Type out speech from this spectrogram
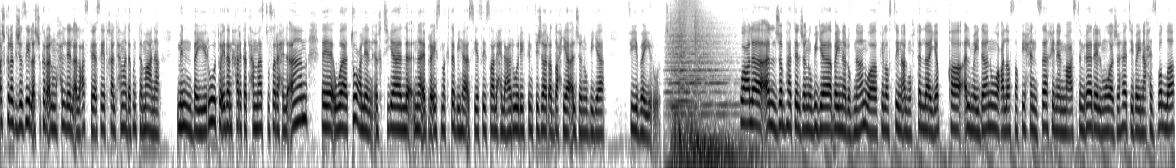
أشكرك جزيل الشكر المحلل العسكري السيد خالد حمادة كنت معنا من بيروت. وإذا حركة حماس تصرح الآن وتعلن اغتيال نائب رئيس مكتبها السياسي صالح العروري في انفجار الضاحية الجنوبية في بيروت. وعلى الجبهة الجنوبية بين لبنان وفلسطين المحتلة يبقى الميدان على صفيح ساخن مع استمرار المواجهات بين حزب الله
